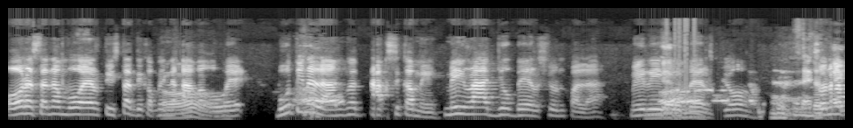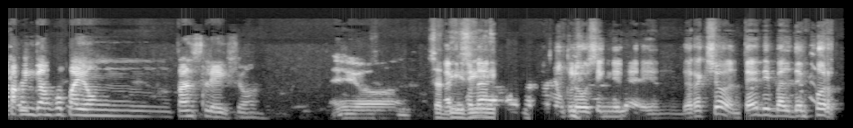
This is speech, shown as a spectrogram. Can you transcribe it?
oras na ng buhay artista, di kami Oh. nakaka-uwi. Buti na lang, nag-taxi kami, may radio version pala. May radio Oh. version. So napakinggan ko pa yung translation. Ayun. Sa na yung closing nila eh. Yung direction, Teddy Valdemor.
